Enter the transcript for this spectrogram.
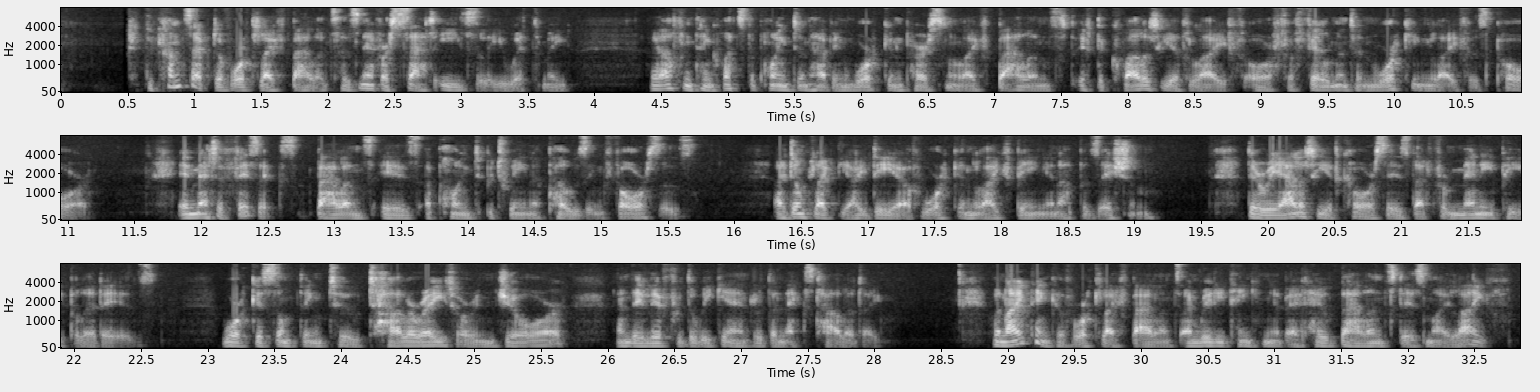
The concept of work life balance has never sat easily with me. I often think, what's the point in having work and personal life balanced if the quality of life or fulfillment in working life is poor? In metaphysics, balance is a point between opposing forces. I don't like the idea of work and life being in opposition. The reality, of course, is that for many people it is. Work is something to tolerate or endure, and they live for the weekend or the next holiday. When I think of work life balance, I'm really thinking about how balanced is my life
